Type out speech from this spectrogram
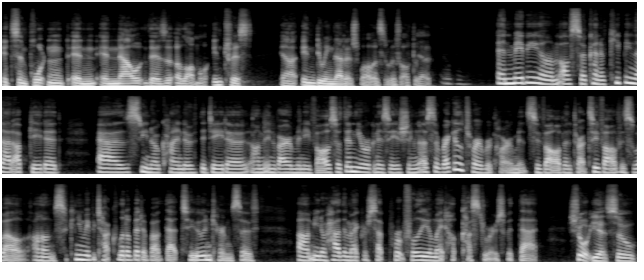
it's important, and and now there's a lot more interest uh, in doing that as well as a result of it. And maybe um, also kind of keeping that updated as, you know, kind of the data um, environment evolves within the organization, as the regulatory requirements evolve and threats evolve as well. Um, so can you maybe talk a little bit about that too in terms of um, you know, how the Microsoft portfolio might help customers with that. Sure. Yeah. So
